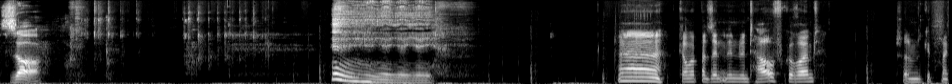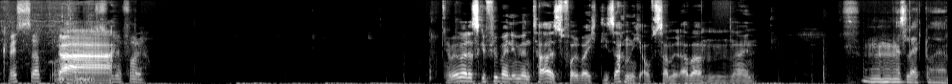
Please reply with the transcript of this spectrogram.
So. Hey, Ah, kaum hat man sein Inventar aufgeräumt. Schon gibt man Quests ab und Ah. dann ist wieder voll. Ich habe immer das Gefühl, mein Inventar ist voll, weil ich die Sachen nicht aufsammle, aber hm, nein. Mhm, Es lag nur, ja.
